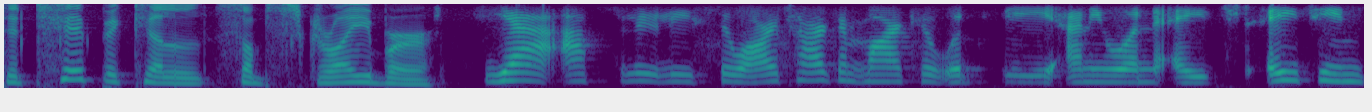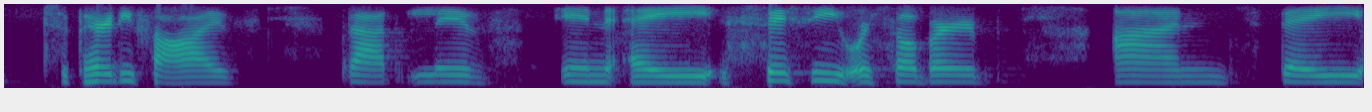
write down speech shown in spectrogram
the typical subscriber yeah, absolutely. So our target market would be anyone aged 18 to 35 that live in a city or suburb and they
